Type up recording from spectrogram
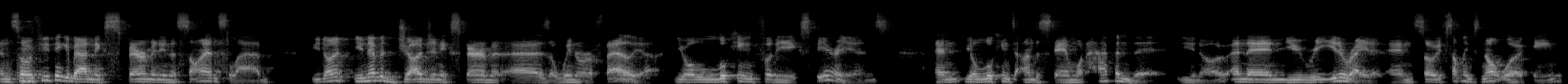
And so, if you think about an experiment in a science lab, you don't you never judge an experiment as a win or a failure. You're looking for the experience, and you're looking to understand what happened there. You know, and then you reiterate it. And so, if something's not working,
